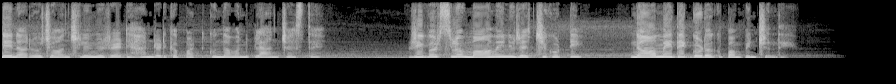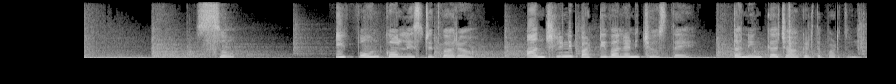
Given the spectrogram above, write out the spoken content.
నేను ఆ రోజు అంజలిని రెడ్ హ్యాండెడ్గా పట్టుకుందామని ప్లాన్ చేస్తే రివర్స్లో మావయ్యని రెచ్చగొట్టి నా మీదే గొడవకు పంపించింది. సో ఈ ఫోన్ కాల్ లిస్ట్ ద్వారా అంజలిని పట్టివ్వాలని చూస్తే తను ఇంకా జాగ్రత్త పడుతుంది.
